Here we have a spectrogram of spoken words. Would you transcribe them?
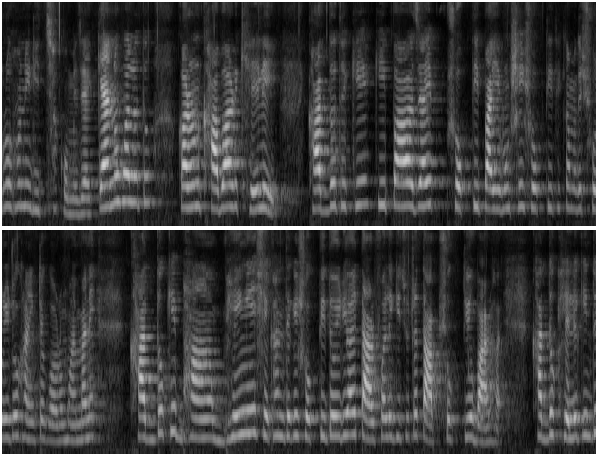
গ্রহণের ইচ্ছা কমে যায়। কেন বলো তো? কারণ খাবার খেলে খাদ্য থেকে কি পাওয়া যায়? শক্তি পাই এবং সেই শক্তি থেকে আমাদের শরীরও খানিকটা গরম হয়। মানে খাদ্যকে ভেঙে সেখান থেকে শক্তি তৈরি হয়, তার ফলে কিছুটা তাপ শক্তিও বার হয়। খাদ্য খেলে কিন্তু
